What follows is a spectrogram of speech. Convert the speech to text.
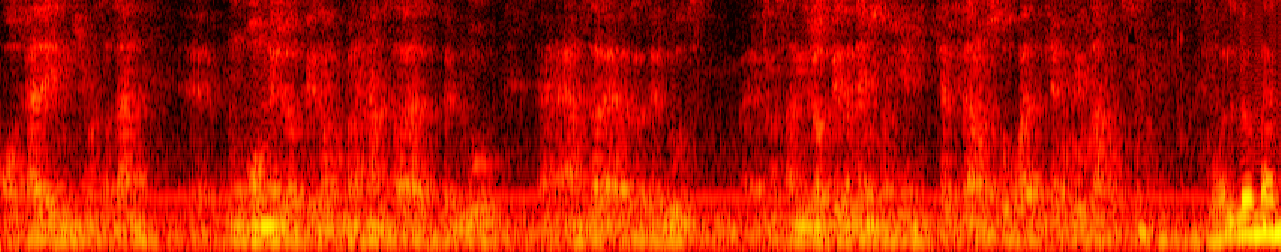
آخر این که مثلا اون قوم نجات پیدا می‌کنه همسر حضرت لوط همسر حضرت لوط مثلا نجات پیدا نمی‌کنه. یعنی کسی در صحبت کرد یه تفاصیل. والا من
